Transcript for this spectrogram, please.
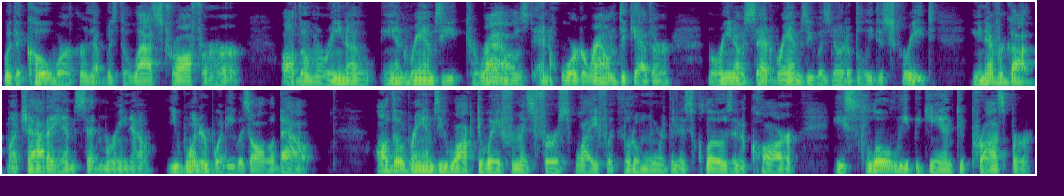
with a co-worker that was the last straw for her. Although Marino and Ramsey caroused and whored around together, Marino said Ramsey was notably discreet. You never got much out of him, said Marino. You wondered what he was all about. Although Ramsey walked away from his first wife with little more than his clothes and a car, he slowly began to prosper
